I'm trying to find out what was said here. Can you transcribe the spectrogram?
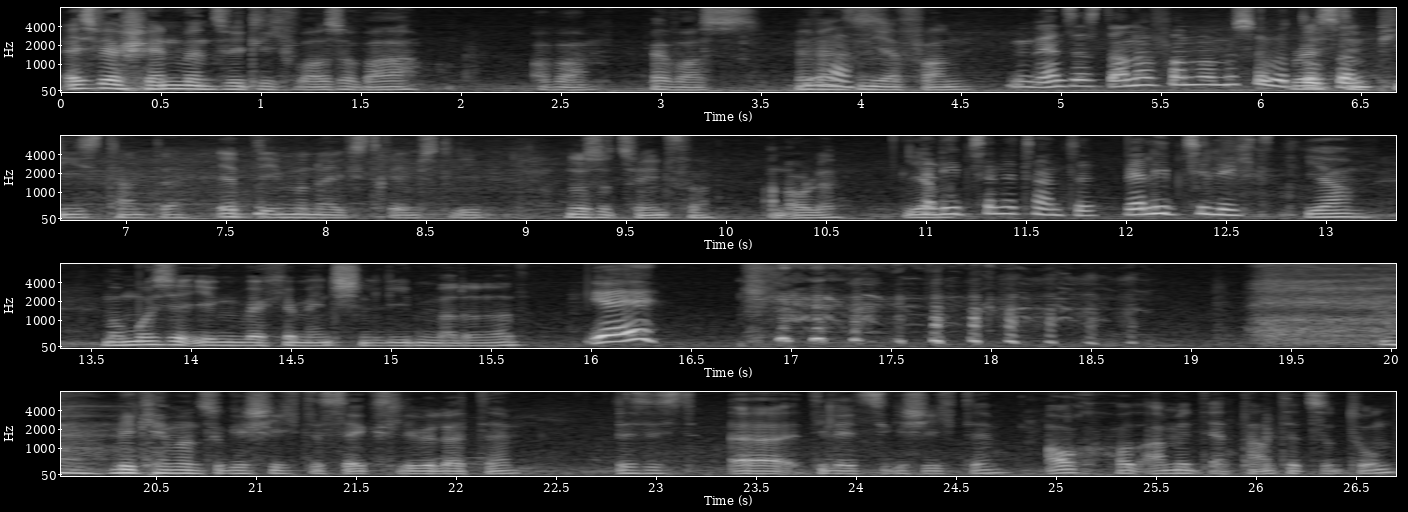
es wäre schön, wenn es wirklich war, so war. Aber wer weiß. Wir Wer werden es nie erfahren. Wir werden es erst dann erfahren, wenn wir selber da Rest in sind. Peace, Tante. Ich hab die immer noch extremst lieb. Nur so zur Info an alle. Ja, Wer liebt seine Tante? Wer liebt sie nicht? ja, man muss ja irgendwelche Menschen lieben, oder nicht? Ja, eh. Wir kommen zur Geschichte 6, liebe Leute. das ist äh, die letzte Geschichte. Auch hat auch mit der Tante zu tun.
